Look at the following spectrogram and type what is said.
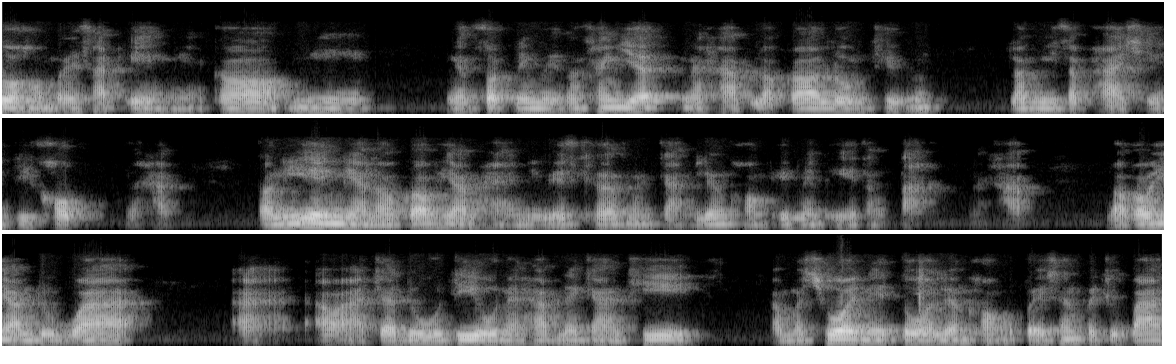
ตัวของบริษัทเองเนี่ยก็มีเงินสดในมือค่อนข้างเยอะนะครับ แล้วก็รวมถึงเรามี supply chain ที่ครบนะครับ ตอนนี้เองเนี่ยเราก็พยายามหา new S curve เหมือนกันเรื่องของ M&A ต่างๆนะครับ เราก็พยายามดูว่าเอาอาจจะดูดีลนะครับในการที่เอามาช่วยในตัวเรื่องของ operation ปัจจุบัน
